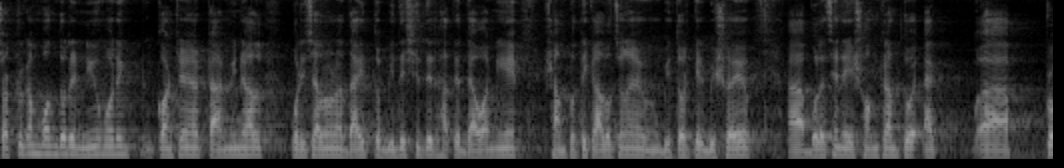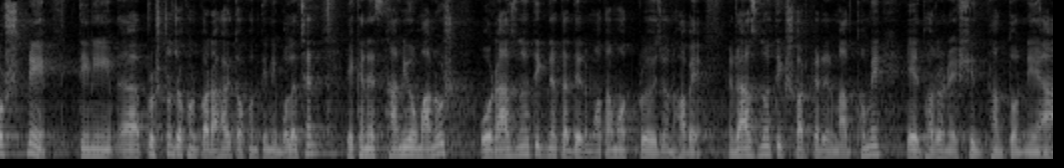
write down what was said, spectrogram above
চট্টগ্রাম বন্দরের নিউমোরিং কন্টেনার টার্মিনাল পরিচালনার দায়িত্ব বিদেশিদের হাতে দেওয়া নিয়ে সাম্প্রতিক আলোচনা এবং বিতর্কের বিষয়ে বলেছেন, এই সংক্রান্ত এক প্রশ্নে তিনি প্রশ্ন যখন করা হয় তখন তিনি বলেছেন, এখানে স্থানীয় মানুষ ও রাজনৈতিক নেতাদের মতামত প্রয়োজন হবে। রাজনৈতিক সরকারের মাধ্যমে এ ধরনের সিদ্ধান্ত নেওয়া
